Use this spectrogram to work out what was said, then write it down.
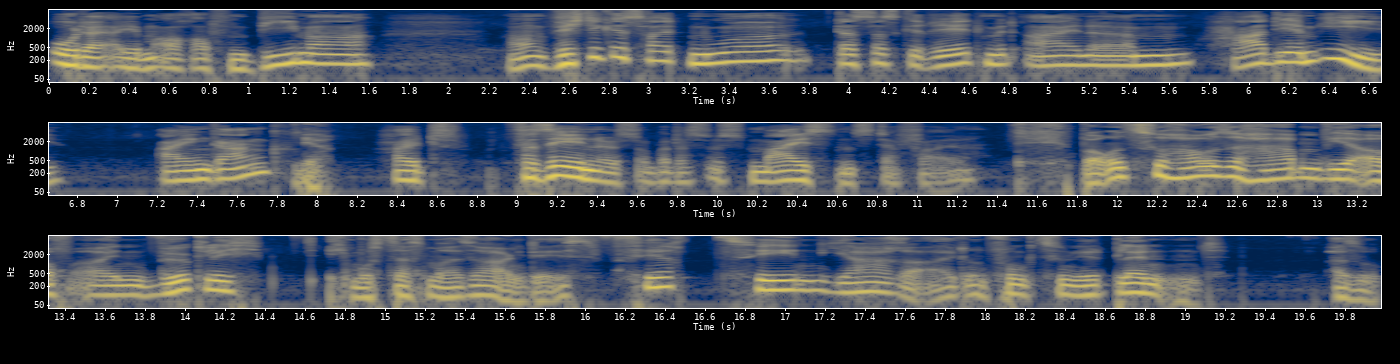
oder eben auch auf einen Beamer. Ja, wichtig ist halt nur, dass das Gerät mit einem HDMI-Eingang ja. halt versehen ist, aber das ist meistens der Fall. Bei uns zu Hause haben wir auf einen wirklich ich muss das mal sagen, der ist 14 Jahre alt und funktioniert blendend. Also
